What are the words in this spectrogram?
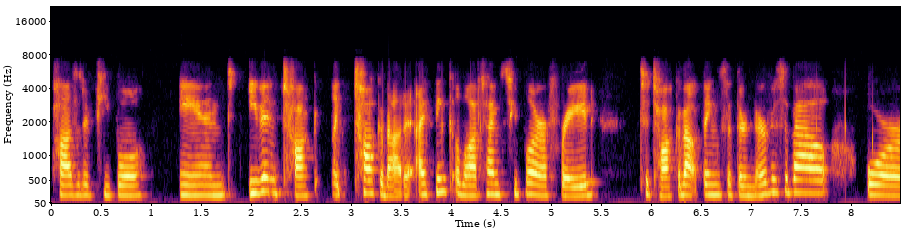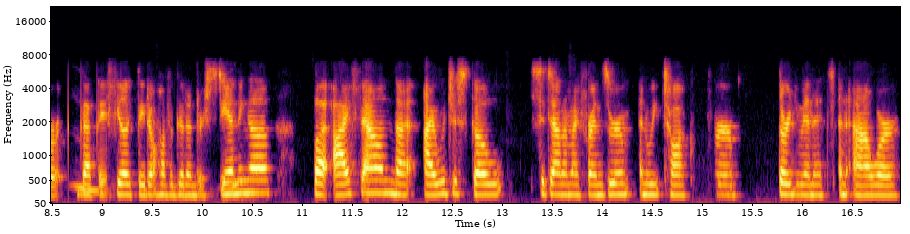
positive people and even talk like talk about it. I think a lot of times people are afraid to talk about things that they're nervous about or that they feel like they don't have a good understanding of. But I found that I would just go sit down in my friend's room and we'd talk for 30 minutes, an hour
